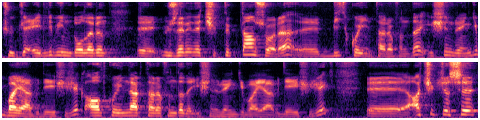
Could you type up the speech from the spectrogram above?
Çünkü 50 bin doların e, üzerine çıktıktan sonra e, Bitcoin tarafında işin rengi bayağı bir değişecek. Altcoin'ler tarafında da işin rengi bayağı bir değişecek. E, açıkçası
